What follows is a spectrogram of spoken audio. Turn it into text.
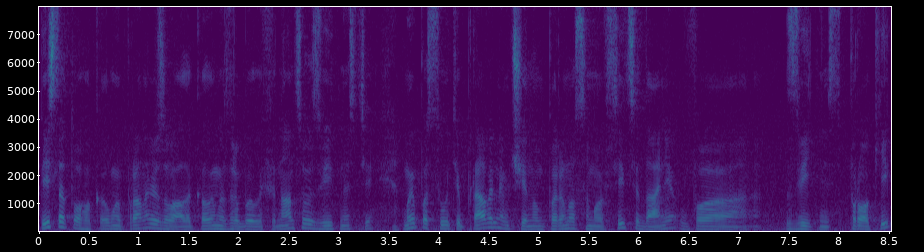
Після того, коли ми проаналізували, коли ми зробили фінансові звітності, ми по суті правильним чином переносимо всі ці дані в звітність про КІК,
